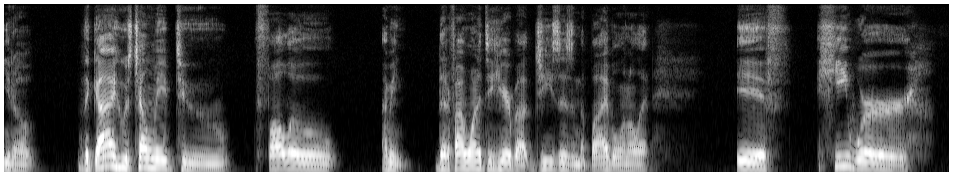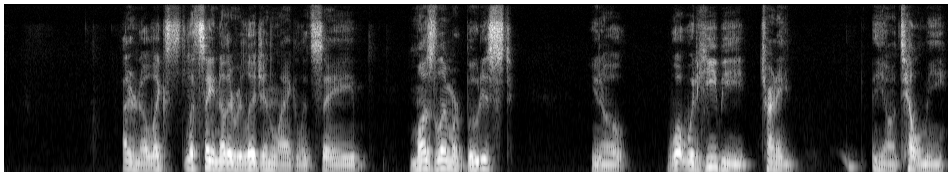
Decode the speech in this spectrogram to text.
you know the guy who was telling me to follow i mean that if i wanted to hear about jesus and the bible and all that if he were i don't know like let's say another religion like let's say muslim or buddhist you know what would he be trying to you know, tell me,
